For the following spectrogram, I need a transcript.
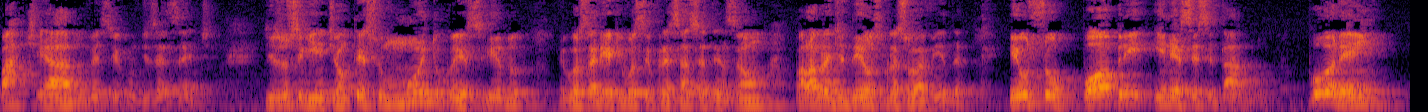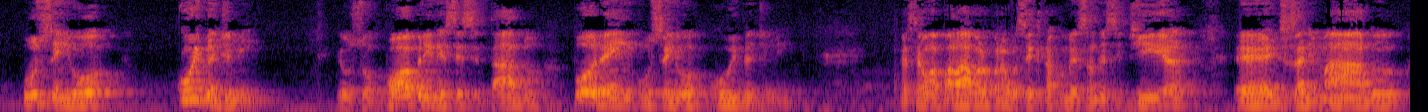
parte A do versículo 17. Diz o seguinte: é um texto muito conhecido. Eu gostaria que você prestasse atenção Palavra de Deus para a sua vida. Eu sou pobre e necessitado, porém o Senhor cuida de mim. Eu sou pobre e necessitado, porém o Senhor cuida de mim. Essa é uma palavra para você que está começando esse dia, é, desanimado,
